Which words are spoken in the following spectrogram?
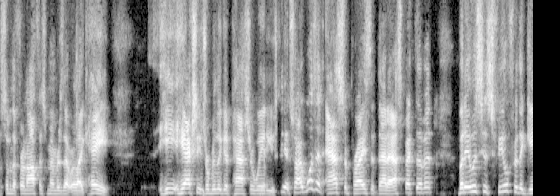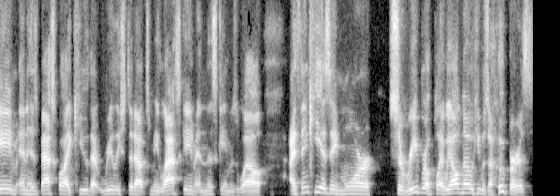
some of the front office members that were like, "Hey, he he actually is a really good passer. Way do you see it? So I wasn't as surprised at that aspect of it, but it was his feel for the game and his basketball IQ that really stood out to me last game and this game as well. I think he is a more cerebral play. We all know he was a hooper, as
